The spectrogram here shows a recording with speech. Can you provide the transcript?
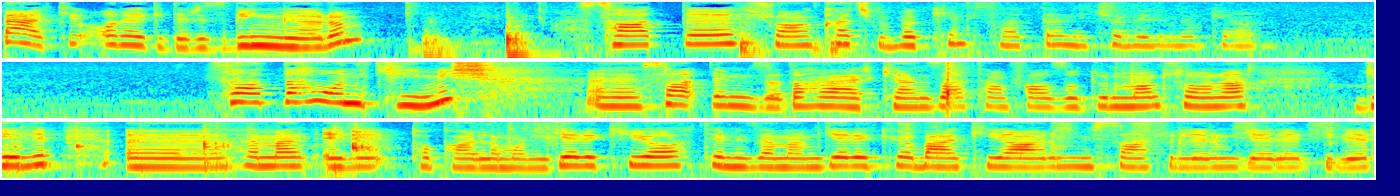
Belki oraya gideriz bilmiyorum. Saatte şu an kaç bir bakayım. Saatten hiç haberim yok ya. Saat daha 12'ymiş. Ee, saatlerimize daha erken. Zaten fazla durmam. Sonra gelip e, hemen evi toparlamam gerekiyor. Temizlemem gerekiyor. Belki yarın misafirlerim gelebilir.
